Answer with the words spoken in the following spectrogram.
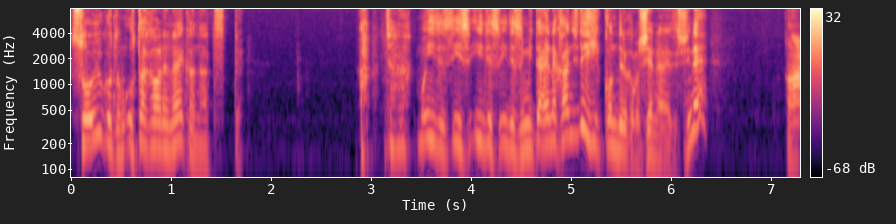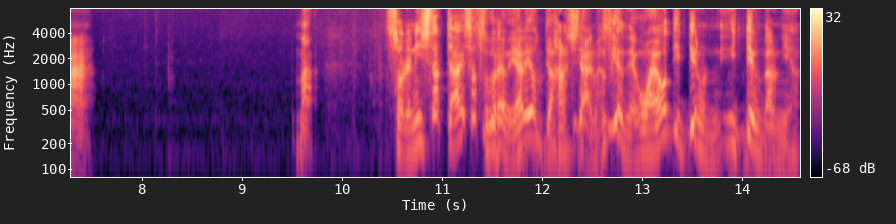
そういうことも疑われないかなっつって「あじゃあもういいですいいですいいですいいです」みたいな感じで引っ込んでるかもしれないですしね。はい、まあそれにしたって挨拶ぐらいはやれよって話でありますけどね「おはよう」って言ってるの言ってるんだろうにや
